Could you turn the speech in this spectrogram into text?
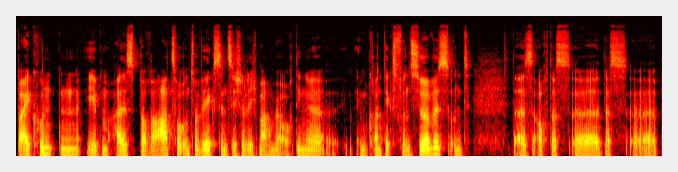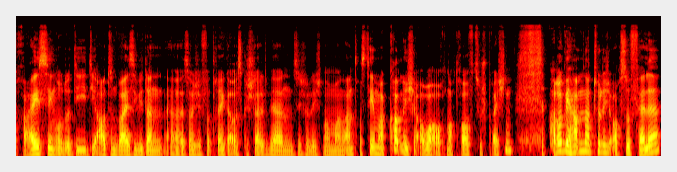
bei Kunden eben als Berater unterwegs sind. Sicherlich machen wir auch Dinge im Kontext von Service und da ist auch das, äh, das äh, Pricing oder die, die Art und Weise, wie dann äh, solche Verträge ausgestaltet werden, sicherlich nochmal ein anderes Thema. Komme ich aber auch noch drauf zu sprechen. Aber wir haben natürlich auch so Fälle,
